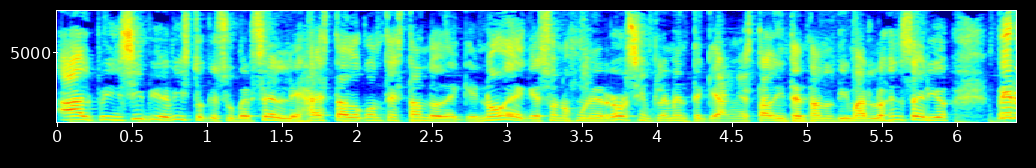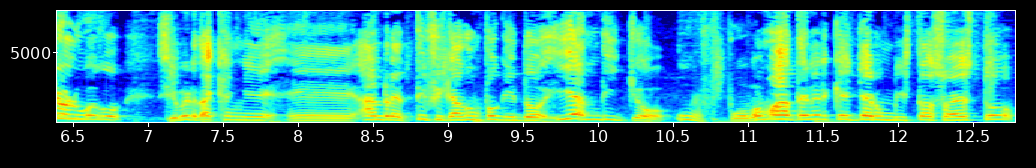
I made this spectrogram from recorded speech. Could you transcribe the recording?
Al principio he visto que Supercell les ha estado contestando de que no, de que eso no es un error, simplemente que han estado intentando timarlos en serio. Pero luego, si es verdad que han, eh, eh, han rectificado un poquito y han dicho, uff, pues vamos a tener que echar un vistazo a esto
